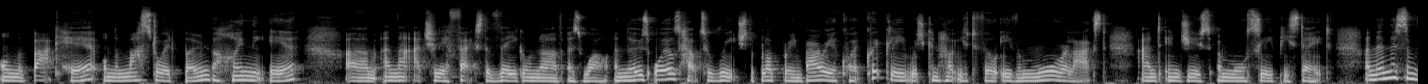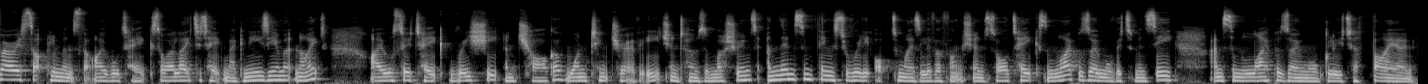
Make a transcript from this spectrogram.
on the back here, on the mastoid bone behind the ear. Um, and that actually affects the vagal nerve as well. And those oils help to reach the blood brain barrier quite quickly, which can help you to feel even more relaxed and induce a more sleepy state. And then there's some various supplements that I will take. So I like to take magnesium at night. I also take reishi and chaga, one tincture of each in terms of mushrooms, and then some things to really optimize liver function. So I'll take some liposomal vitamin C and some liposomal glutathione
